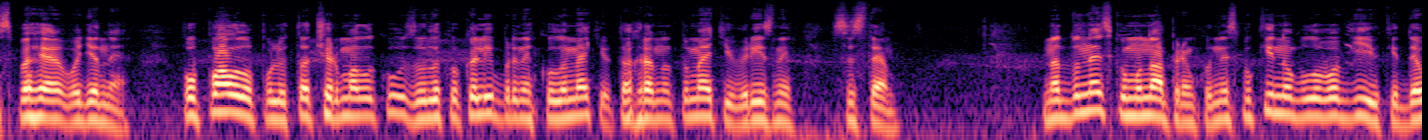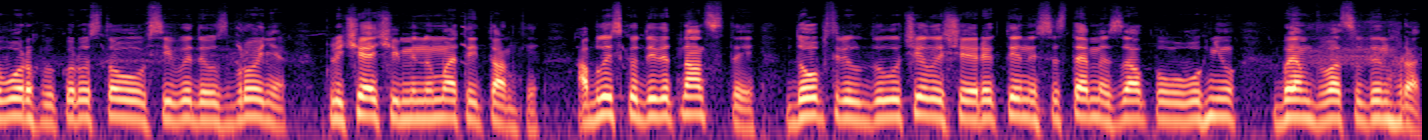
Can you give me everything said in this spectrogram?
СПГ Водяне. По Павлополю та Чермалику з великокаліберних кулеметів та гранатометів різних систем. На Донецькому напрямку неспокійно було в Авдіївці, де ворог використовував всі види озброєння, включаючи міномети й танки. А близько 19-ї до обстрілу долучили ще реактивні системи залпового вогню БМ-21 «Град».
